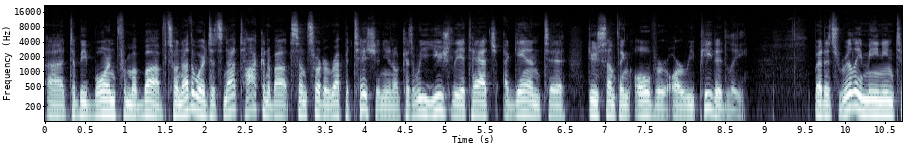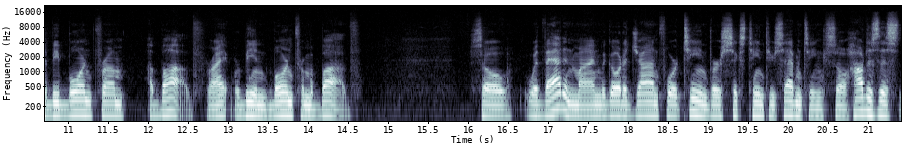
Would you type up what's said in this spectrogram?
uh, to be born from above. So, in other words, it's not talking about some sort of repetition, you know, because we usually attach again to do something over or repeatedly. But it's really meaning to be born from above, right? We're being born from above. So, with that in mind, we go to John 14, verse 16 through 17. So, how does this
